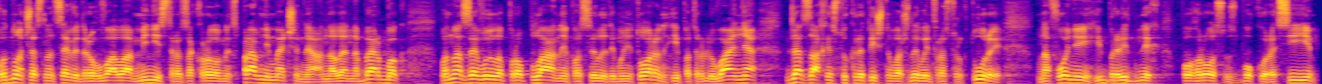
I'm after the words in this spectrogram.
Водночас на це відреагувала міністр закордонних справ Німеччини Анналена Бербок. Вона заявила про плани посилити моніторинг і патрулювання для захисту критично важливої інфраструктури на фоні гібридних погроз з боку Росії.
